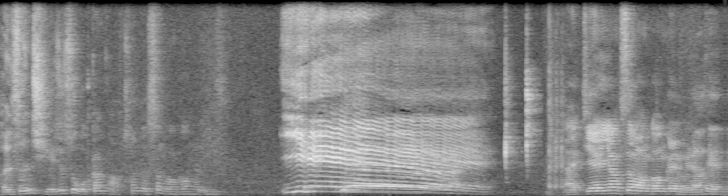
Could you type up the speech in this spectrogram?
很神奇，就是我刚好穿着圣王宫的衣服。耶！来，今天用圣王宫跟你们聊天。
